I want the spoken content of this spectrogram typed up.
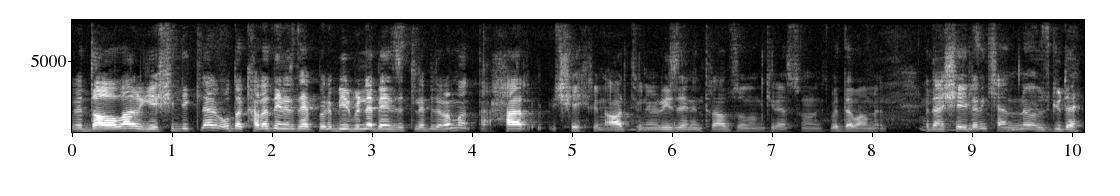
böyle dağlar, yeşillikler o da Karadeniz'de hep böyle birbirine benzetilebilir ama her şehrin, Artvin'in, Rize'nin, Trabzon'un, Giresun'un ve devam eden şeylerin kendine özgü de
